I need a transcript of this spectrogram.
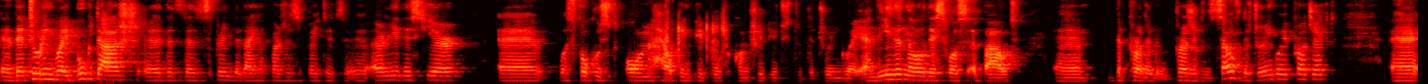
the Turing Way Book Dash, uh, that's the sprint that I have participated uh, earlier this year, uh, was focused on helping people to contribute to the Turing Way. And even though this was about um, the product, project itself, the Turing Way project, uh,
